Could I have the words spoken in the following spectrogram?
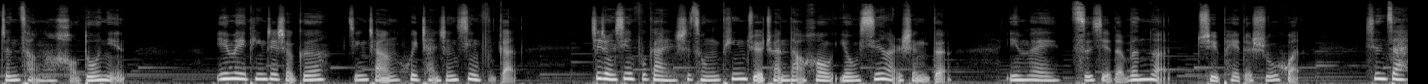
珍藏了好多年。因为听这首歌经常会产生幸福感，这种幸福感是从听觉传导后由心而生的。因为词写的温暖，曲配的舒缓。现在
